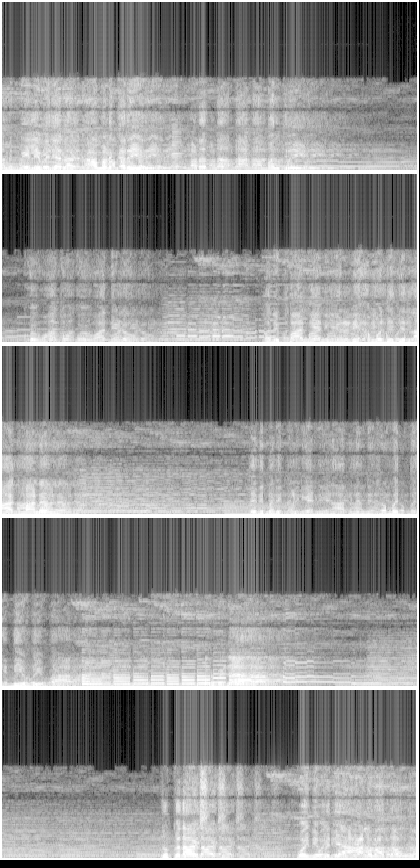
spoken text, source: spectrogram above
અને મેલી વજાના કામણ કરી, અડદના દાના મંત્રી કોઈ વાંધો કોઈ વાદીડો મારી પાનિયાની મેરડી સામો જેથી લાગ માને ને તેથી મારી કંડિયાની નાગણીની રમત કેદી હોય બાપ. બેટા જો કદાચ કોઈની વધ્યા હાલવા દઉં ને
